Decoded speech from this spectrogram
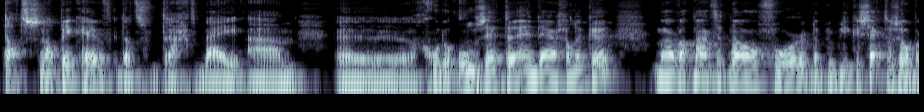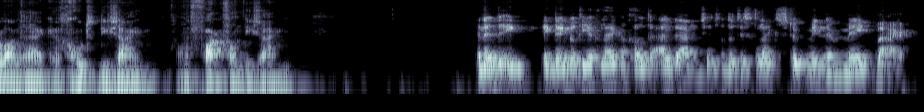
dat snap ik. Hè? Dat draagt bij aan uh, goede omzetten en dergelijke. Maar wat maakt het nou voor de publieke sector zo belangrijk? Goed design, of het vak van design? En ik, ik denk dat hier gelijk een grote uitdaging zit, want het is gelijk een stuk minder meetbaar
